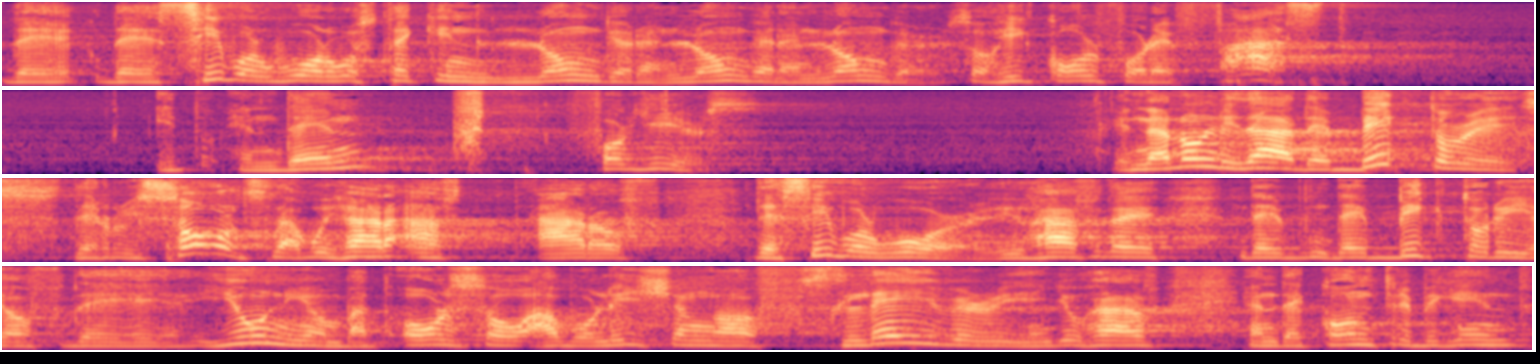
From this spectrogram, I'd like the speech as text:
the, the Civil War was taking longer and longer and longer. So he called for a fast. It, and then, four years. And not only that, the victories, the results that we had out of the Civil War. You have the, the, the, victory of the Union, but also abolition of slavery. And you have, and the country begin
